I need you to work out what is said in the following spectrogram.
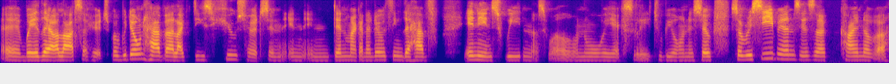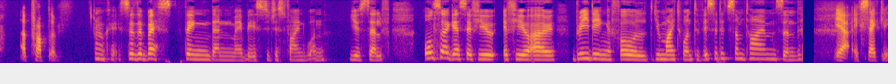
Uh, where there are lots of herds, but we don't have uh, like these huge herds in, in, in Denmark, and I don't think they have any in Sweden as well or Norway actually, to be honest. So so recipients is a kind of a, a problem. Okay, so the best thing then maybe is to just find one yourself. Also, I guess if you if you are breeding a foal, you might want to visit it sometimes and yeah exactly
